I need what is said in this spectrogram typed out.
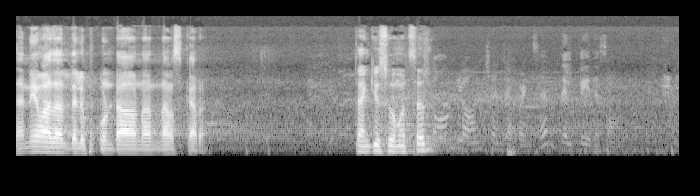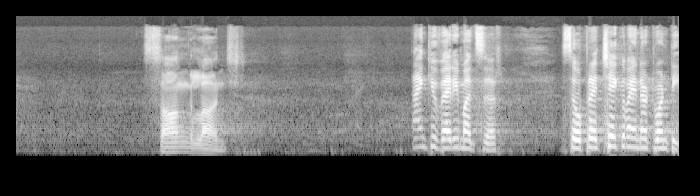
ధన్యవాదాలు తెలుపుకుంటా ఉన్నాను. నమస్కారం. Thank you so much sir song launch thank you very much sir so ప్రత్యేకమైనటువంటి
